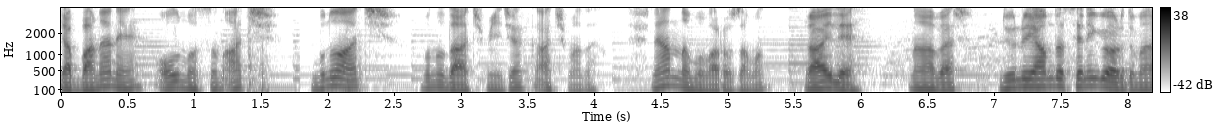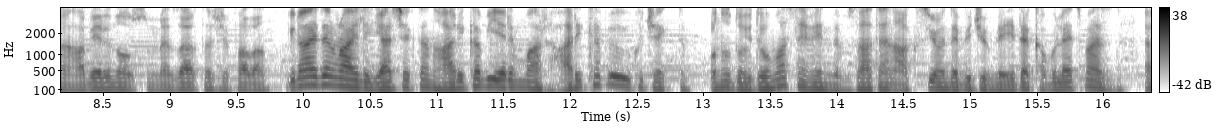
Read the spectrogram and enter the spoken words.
Ya bana ne? Olmasın aç. Bunu aç. Bunu da açmayacak. Açmadı. Üf, ne anlamı var o zaman? Riley, ne haber? Dün rüyamda seni gördüm ha. Haberin olsun mezar taşı falan. Günaydın Riley. Gerçekten harika bir yerim var. Harika bir uyku çektim. Bunu duyduğuma sevindim. Zaten aksi yönde bir cümleyi de kabul etmezdim. Ee,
